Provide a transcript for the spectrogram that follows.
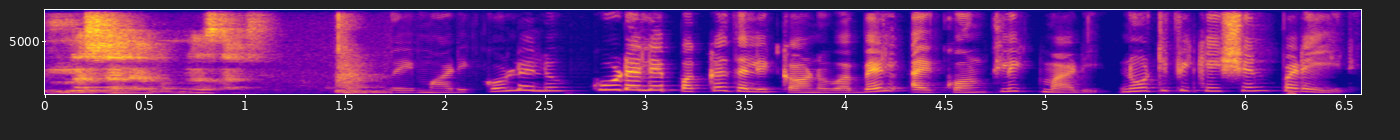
ನನ್ನ ಶಾಲೆಯ ಮುಂದೆ ಸಾಕ್ಷಿ. ಮಾಡಿಕೊಳ್ಳಲು ಕೂಡಲೇ ಪಕ್ಕದಲ್ಲಿ ಕಾಣುವ ಬೆಲ್ ಐಕಾನ್ ಕ್ಲಿಕ್ ಮಾಡಿ ನೋಟಿಫಿಕೇಶನ್ ಪಡೆಯಿರಿ.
